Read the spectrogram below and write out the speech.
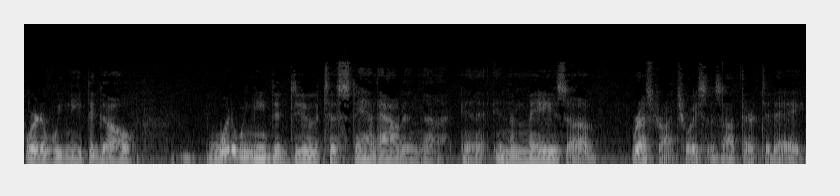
Where do we need to go? What do we need to do to stand out in the, in, in the maze of restaurant choices out there today?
